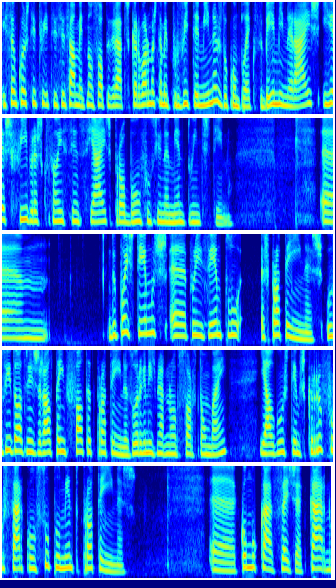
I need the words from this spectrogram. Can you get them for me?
e são constituídos essencialmente não só por hidratos de carbono, mas também por vitaminas do complexo B, minerais e as fibras que são essenciais para o bom funcionamento do intestino. Um, depois temos, uh, por exemplo, as proteínas. Os idosos em geral têm falta de proteínas, o organismo já não absorve tão bem e alguns temos que reforçar com suplemento de proteínas. Uh, como o caso seja carne,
